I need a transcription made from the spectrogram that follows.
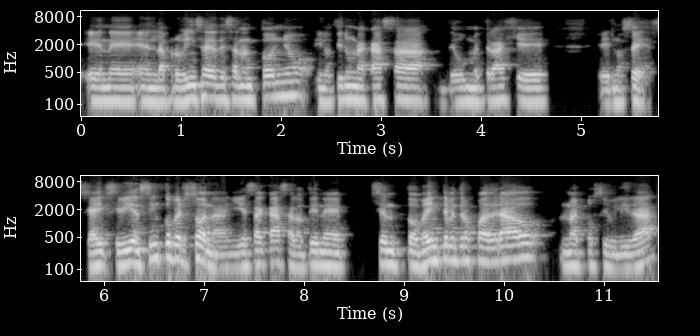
en, eh, la provincia de San Antonio y no tiene una casa de un metraje, eh, no sé, si, hay, si viven cinco personas y esa casa no tiene 120 metros cuadrados, no hay posibilidad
